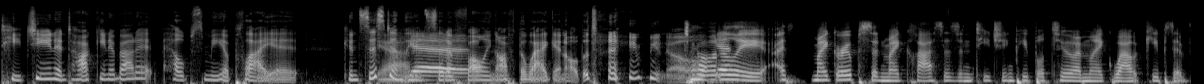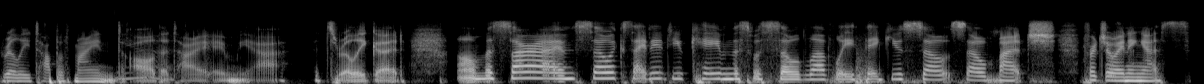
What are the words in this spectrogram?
teaching and talking about it helps me apply it consistently yeah. instead of falling off the wagon all the time, you know? Totally. Yeah. I, my groups and my classes and teaching people too, I'm like, wow, it keeps it really top of mind yeah. all the time. Yeah. It's really good. Oh, Maisara, I'm so excited you came. This was so lovely. Thank you so, so much for joining us.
